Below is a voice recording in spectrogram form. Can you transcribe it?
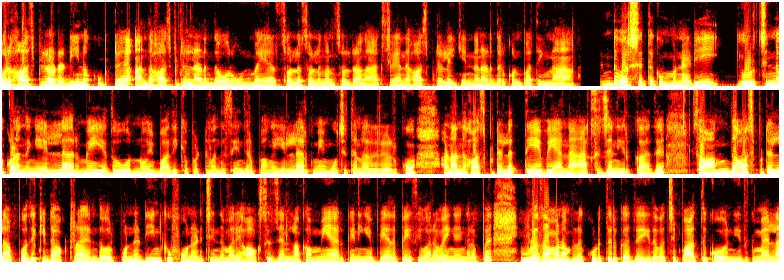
ஒரு ஹாஸ்பிட்டலோட டீனை கூப்பிட்டு அந்த ஹாஸ்பிட்டல் நடந்த ஒரு உண்மையை சொல்ல சொல்லுங்கன்னு சொல்கிறாங்க ஆக்சுவலி அந்த ஹாஸ்பிட்டலில் என்ன நடந்திருக்குன்னு பார்த்தீங்கன்னா ரெண்டு வருஷத்துக்கு முன்னாடி ஒரு சின்ன குழந்தைங்க எல்லாருமே ஏதோ ஒரு நோய் பாதிக்கப்பட்டு வந்து சேர்ந்துருப்பாங்க. எல்லாருக்குமே மூச்சுத்திணறல் இருக்கும். ஆனால் அந்த ஹாஸ்பிட்டலில் தேவையான ஆக்சிஜன் இருக்காது. ஸோ அந்த ஹாஸ்பிட்டலில் அப்போதைக்கு டாக்டராக இருந்த ஒரு பொண்ணு டீனுக்கு ஃபோன் அடித்து இந்த மாதிரி ஆக்சிஜன்லாம் கம்மியாக இருக்குது நீங்கள் எப்படியாவது பேசி வர வைங்கிறப்ப இவ்வளோதாம்மா நம்மளுக்கு கொடுத்துருக்குது இதை வச்சு பார்த்துக்கோ இதுக்கு மேலே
